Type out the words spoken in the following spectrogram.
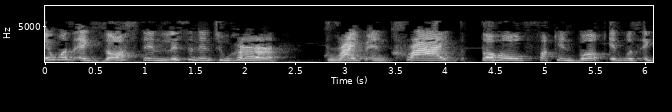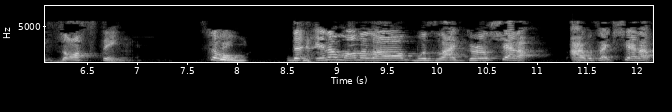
It was exhausting listening to her gripe and cry the whole fucking book. It was exhausting. So the inner monologue was like, girl, shut up. I was like, shut up.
